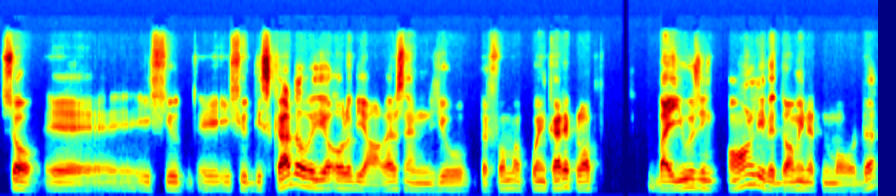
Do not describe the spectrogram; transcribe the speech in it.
So uh, if you if you discard all, the, all of the others and you perform a Poincare plot by using only the dominant mode,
